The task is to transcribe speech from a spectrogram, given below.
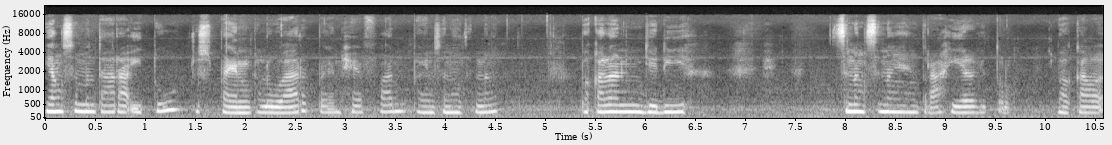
yang sementara itu terus pengen keluar pengen have fun pengen seneng-seneng bakalan jadi seneng-seneng yang terakhir gitu. loh bakal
